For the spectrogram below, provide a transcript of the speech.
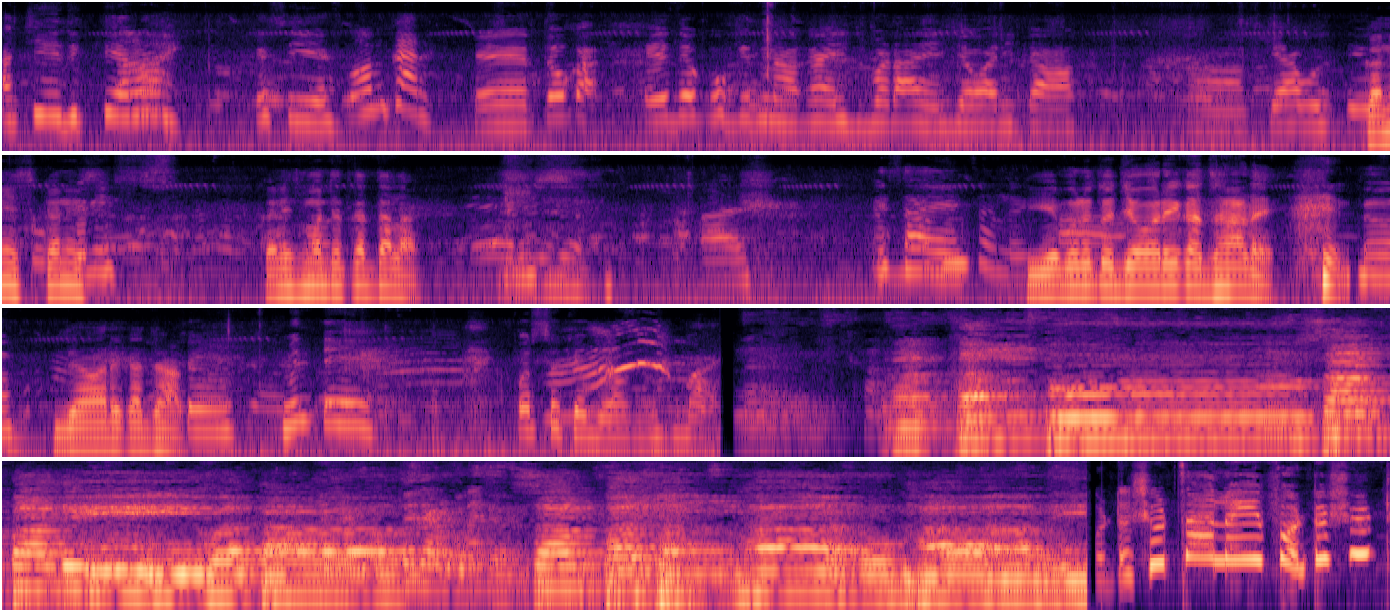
अच्छी दिखती है ना? कैसी है? ओमकार ए, तो का ये देखो कितना गाइस बड़ा है जवारी का। क्या बोलते हैं? कनिस, उसको? कनिस. कनिष्ठ म्हणतात का त्याला आ, कैसा है। ये बोले तो जवारी का झाड है। तो जवारी का झाड। तो मिलते हैं। परसों के ब्लॉग में। बाय रक्षन्तु फोटोशूट चालू आहे फोटोशूट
